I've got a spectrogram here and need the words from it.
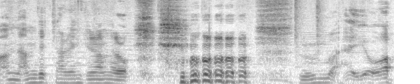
まなんでチャレンジなんだろう。うまいよ。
